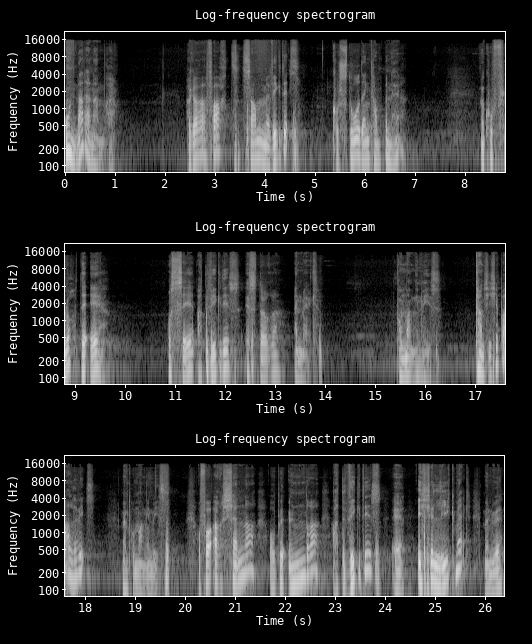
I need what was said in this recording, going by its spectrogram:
unna den andre. Jeg har erfart sammen med Vigdis hvor stor den kampen er. Men hvor flott det er å se at Vigdis er større enn meg. På mange vis. Kanskje ikke på alle vis, men på mange vis. Å få erkjenne og beundre at Vigdis er ikke lik meg, men hun er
